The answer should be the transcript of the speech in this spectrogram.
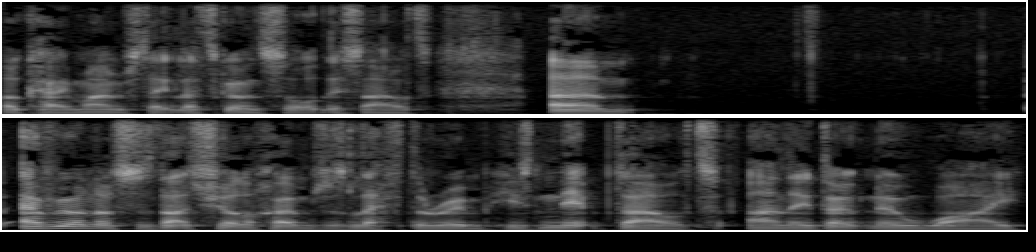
okay, my mistake. Let's go and sort this out." Um, everyone notices that Sherlock Holmes has left the room. He's nipped out, and they don't know why.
